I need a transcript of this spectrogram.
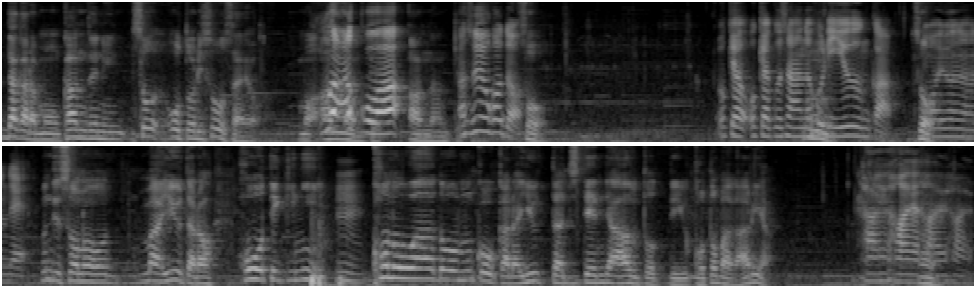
だからもう完全にそうおとり捜査よ。もううわあんなんて。怖っ。あんなんて。あそういうこと？そお客お客さんのふり言うんか、そう。そういうので。うほんでそのまあ言うたら法的にうん。このワードを向こうから言った時点でアウトっていう言葉があるやん。はいはいはいはい、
